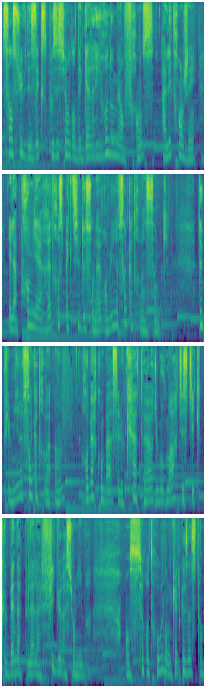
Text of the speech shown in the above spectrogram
S'ensuivent des expositions dans des galeries renommées en France, à l'étranger, et la première rétrospective de son œuvre en 1985. Depuis 1981, Robert Combas est le créateur du mouvement artistique que Ben appela la figuration libre. On se retrouve dans quelques instants.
